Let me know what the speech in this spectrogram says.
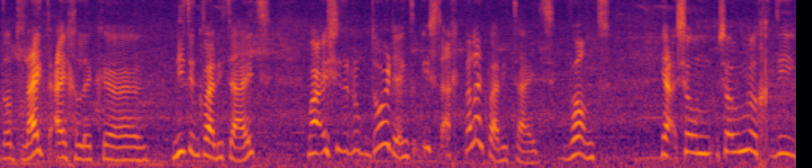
dat lijkt eigenlijk eh, niet een kwaliteit. Maar als je erop doordenkt, is het eigenlijk wel een kwaliteit. Want ja, zo'n zo'n mug, die,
